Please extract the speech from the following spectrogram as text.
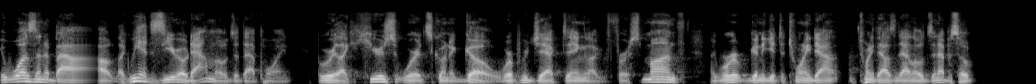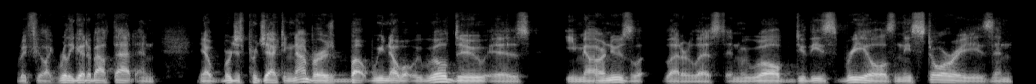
it wasn't about like we had zero downloads at that point but we were like, here's where it's going to go. We're projecting like first month, like we're going to get to 20 down, 20,000 downloads an episode. We feel like really good about that. And, you know, we're just projecting numbers, but we know what we will do is email our newsletter list and we will do these reels and these stories. And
